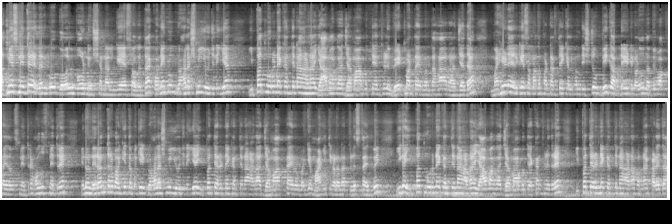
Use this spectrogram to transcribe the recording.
ಆತ್ಮೀಯ ಸ್ನೇಹಿತರೆ, ಎಲ್ಲರಿಗೂ ಗೋಲ್ ಬೋರ್ಡ್ ನ್ಯೂಸ್ ಚಾನಲ್ಗೆ ಸ್ವಾಗತ. ಕೊನೆಗೂ ಗೃಹಲಕ್ಷ್ಮಿ ಯೋಜನೆಯ ಇಪ್ಪತ್ತ್ ಮೂರನೇ ಕಂತಿನ ಹಣ ಯಾವಾಗ ಜಮಾ ಆಗುತ್ತೆ ಅಂತ ಹೇಳಿ ವೇಟ್ ಮಾಡ್ತಾ ಇರುವಂತಹ ರಾಜ್ಯದ ಮಹಿಳೆಯರಿಗೆ ಸಂಬಂಧಪಟ್ಟಂತೆ ಕೆಲವೊಂದಿಷ್ಟು ಬಿಗ್ ಅಪ್ಡೇಟ್ಗಳು ಲಭ್ಯವಾಗ್ತಾ ಇದಾವೆ ಸ್ನೇಹಿತರೆ. ಹೌದು ಸ್ನೇಹಿತರೆ, ಇನ್ನು ನಿರಂತರವಾಗಿ ತಮಗೆ ಗೃಹಲಕ್ಷ್ಮಿ ಯೋಜನೆಯ ಇಪ್ಪತ್ತೆರಡನೇ ಕಂತಿನ ಹಣ ಜಮಾ ಆಗ್ತಾ ಇರೋ ಬಗ್ಗೆ ಮಾಹಿತಿಗಳನ್ನ ತಿಳಿಸ್ತಾ ಇದ್ವಿ. ಈಗ ಇಪ್ಪತ್ತ್ ಮೂರನೇ ಕಂತಿನ ಹಣ ಯಾವಾಗ ಜಮಾ ಆಗುತ್ತೆ ಯಾಕಂತ ಹೇಳಿದ್ರೆ, ಇಪ್ಪತ್ತೆರಡನೇ ಕಂತಿನ ಹಣವನ್ನ ಕಳೆದ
